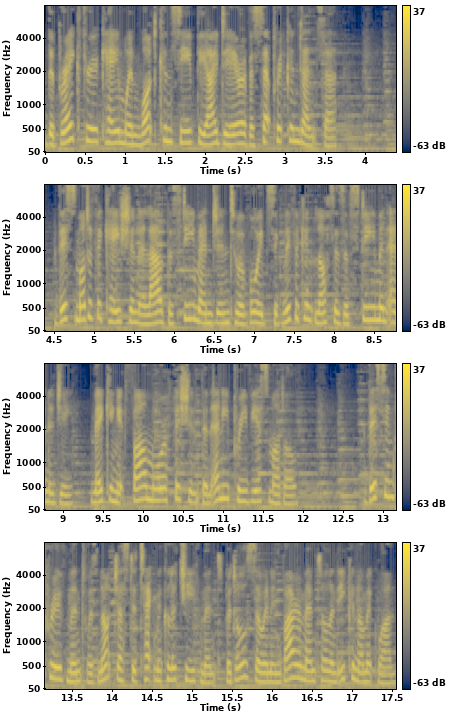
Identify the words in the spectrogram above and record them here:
The breakthrough came when Watt conceived the idea of a separate condenser, this modification allowed the steam engine to avoid significant losses of steam and energy, making it far more efficient than any previous model. This improvement was not just a technical achievement but also an environmental and economic one,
